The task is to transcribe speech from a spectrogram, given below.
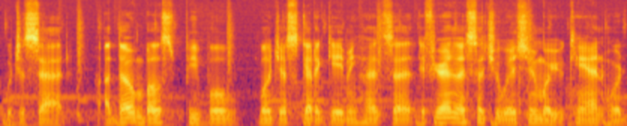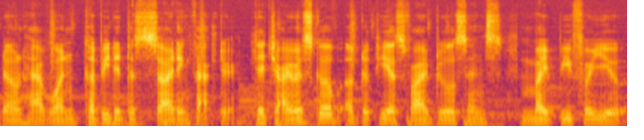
which is sad. Although most people will just get a gaming headset, if you're in a situation where you can't or don't have one, could be the deciding factor. The gyroscope of the PS5 DualSense might be for you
